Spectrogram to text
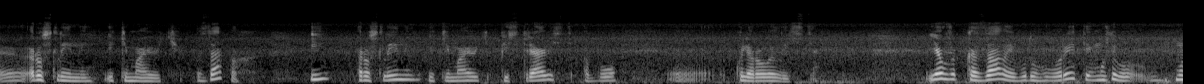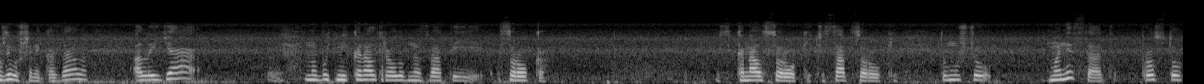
е, рослини, які мають запах, і рослини, які мають пістрявість або е, кольорове листя. Я вже казала і буду говорити, можливо, можливо, ще не казала, але я, е, мабуть, мій канал треба було б назвати Сорока. Ось канал Сороки чи сад Сороки. Тому що в мене сад просто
